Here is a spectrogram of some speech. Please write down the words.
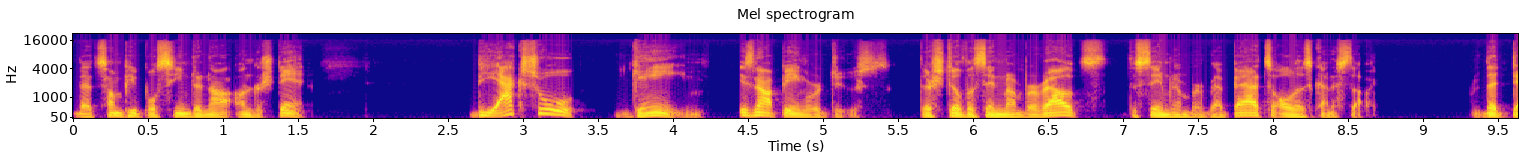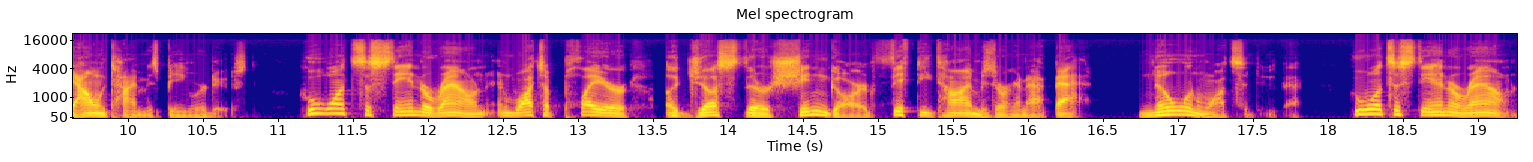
that some people seem to not understand. The actual game is not being reduced. There's still the same number of outs, the same number of at bats, all this kind of stuff. The downtime is being reduced. Who wants to stand around and watch a player adjust their shin guard 50 times during an at bat? No one wants to do that. Who wants to stand around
